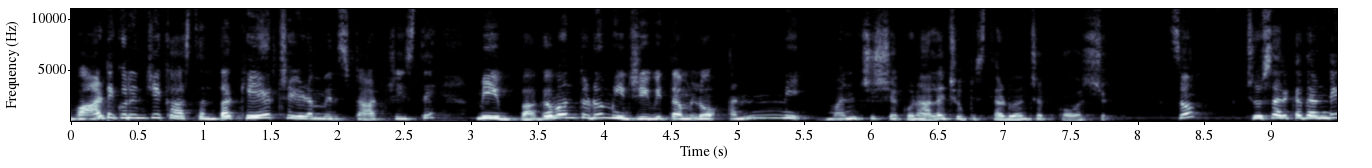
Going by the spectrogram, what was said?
వాటి గురించి కాస్తంత కేర్ చేయడం మీరు స్టార్ట్ చేస్తే మీ భగవంతుడు మీ జీవితంలో అన్ని మంచి శకునాలే చూపిస్తాడు అని చెప్పుకోవచ్చు. సో చూశారు కదండి?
